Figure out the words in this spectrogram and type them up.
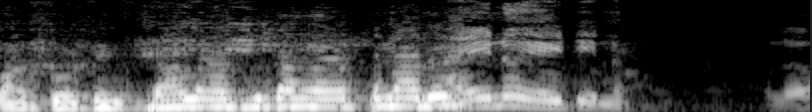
పడుకోటి చాలా అద్భుతంగా ఆడుతున్నారు. Nine eighteen. హలో?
